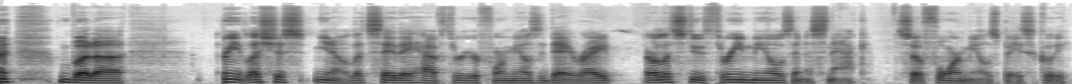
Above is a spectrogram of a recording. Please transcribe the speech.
but uh, let's just you know, let's say they have three or four meals a day, right? Or let's do three meals and a snack. So four meals basically.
